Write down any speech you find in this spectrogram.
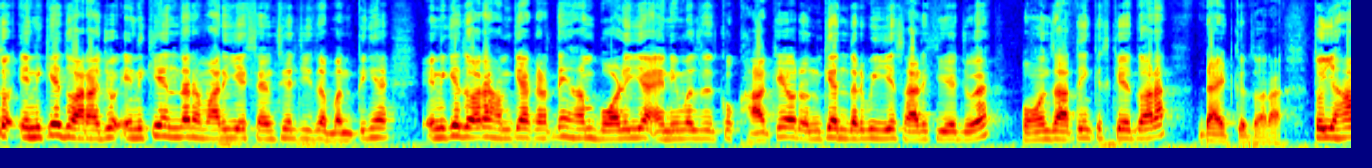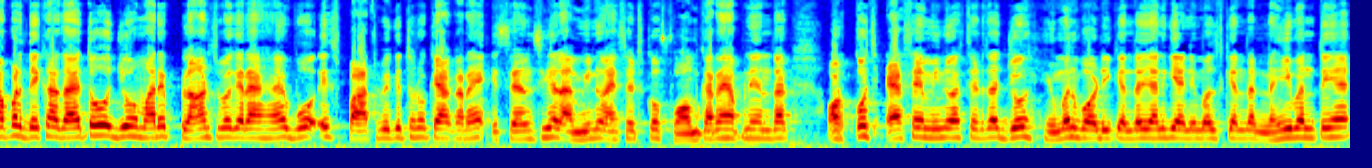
तो इनके द्वारा जो इनके अंदर हमारी ये एसेंशियल चीज़ें बनती हैं, इनके द्वारा हम क्या करते हैं, हम बॉडी या एनिमल्स इसको खा के और उनके अंदर भी ये सारी चीज़ें जो है पहुँच जाती हैं किसके द्वारा? डाइट के द्वारा। तो यहाँ पर देखा जाए तो जो हमारे प्लांट्स वगैरह हैं, वो इस पाथवे के थ्रू क्या कर रहे हैं? इसेंशियल अमीनो एसिड्स को फॉर्म कर रहे हैं अपने अंदर और कुछ ऐसे अमीनो एसिड्स है जो ह्यूमन बॉडी के अंदर, यानी कि एनिमल्स के अंदर नहीं बनते हैं,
